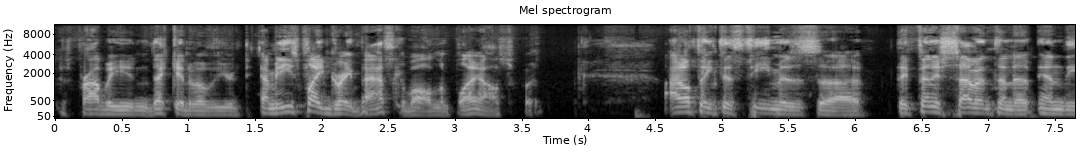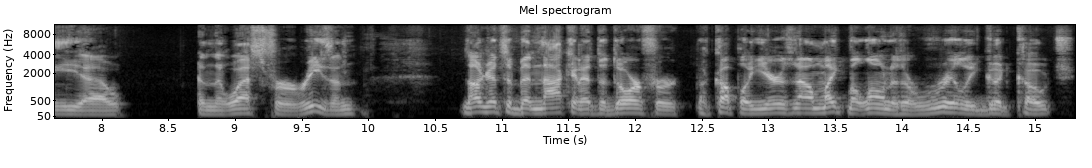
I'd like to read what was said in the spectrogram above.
is probably indicative of your. I mean, he's played great basketball in the playoffs, but I don't think this team is. Uh, they finished seventh in the in the uh, in the West for a reason. Nuggets have been knocking at the door for a couple of years now. Mike Malone is a really good coach,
